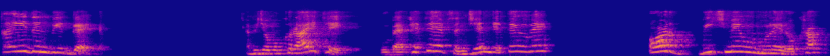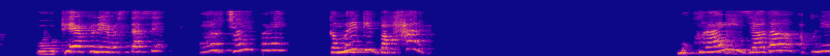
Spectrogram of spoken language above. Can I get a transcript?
कई दिन बीत गए। अभी जो मुखराई थे, वो बैठे थे संचयन देते हुए, और बीच में उन्होंने रोका। वो उठे अपने अवस्था से और चल पड़े कमरे के बाहर। मुखराई ज़्यादा अपने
